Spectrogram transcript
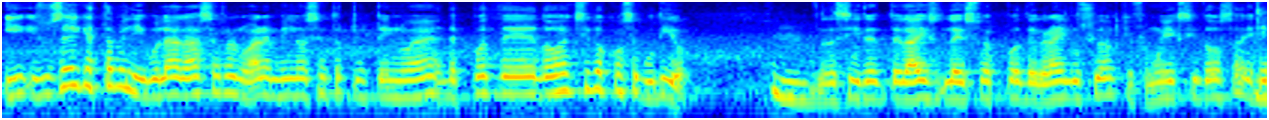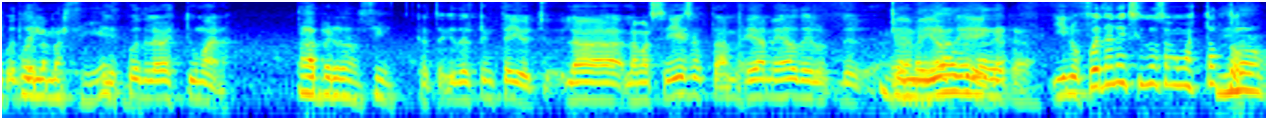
y, sucede que esta película la hace Renoir en 1939 después de dos éxitos consecutivos. Mm. Es decir, la hizo, la hizo, después de Gran Ilusión, que fue muy exitosa, y después, de, la y después de La Bestia Humana. Ah, perdón, sí. Del 38. La, la marsellesa está, a mediados de, de, de, la década. Y no fue tan exitosa como estas dos.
